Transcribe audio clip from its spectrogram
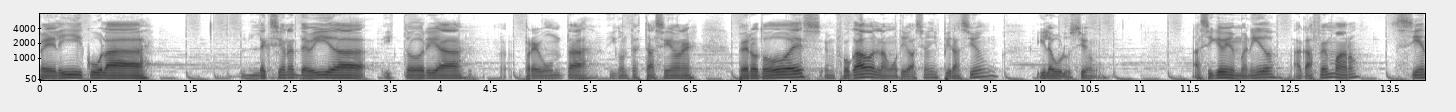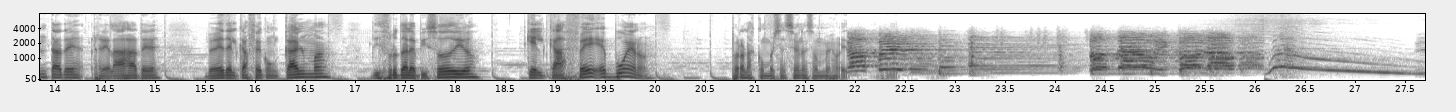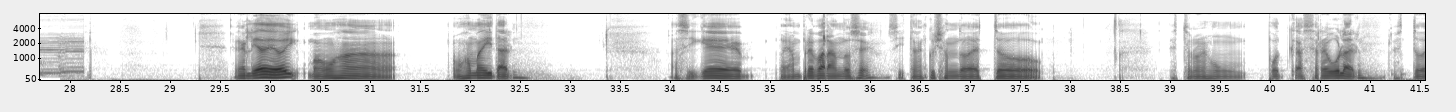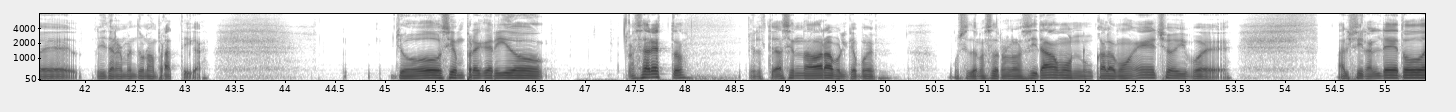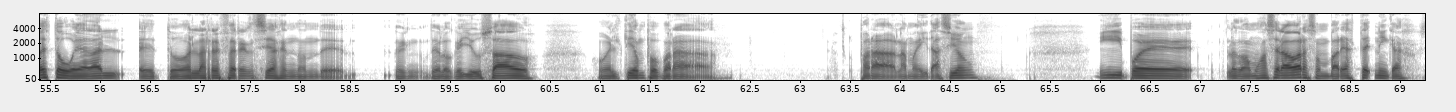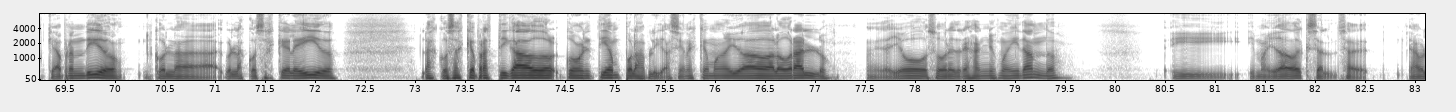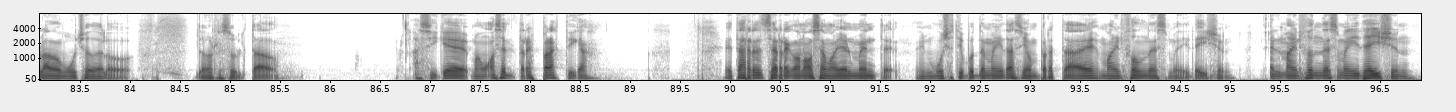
películas, lecciones de vida, historias, preguntas y contestaciones. Pero todo es enfocado en la motivación, inspiración y la evolución. Así que bienvenido a Café en Mano. Siéntate, relájate, bebete el café con calma, disfruta el episodio. Que el café es bueno, pero las conversaciones son mejores. En el día de hoy vamos a, vamos a meditar. Así que vayan preparándose. Si están escuchando esto, esto no es un podcast regular. Esto es literalmente una práctica. Yo siempre he querido hacer esto. Y lo estoy haciendo ahora porque pues muchos de nosotros lo necesitamos, nunca lo hemos hecho y pues al final de todo esto voy a dar eh, todas las referencias en donde de, lo que yo he usado con el tiempo para, para la meditación. Y pues lo que vamos a hacer ahora son varias técnicas que he aprendido con, la, con las cosas que he leído, las cosas que he practicado con el tiempo, las aplicaciones que me han ayudado a lograrlo. Eh, ya llevo sobre tres años meditando y, y me ha ayudado excel. O he hablado mucho de, de los resultados. Así que vamos a hacer tres prácticas. Esta red se reconoce mayormente en muchos tipos de meditación, pero esta es mindfulness meditation. El mindfulness meditation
